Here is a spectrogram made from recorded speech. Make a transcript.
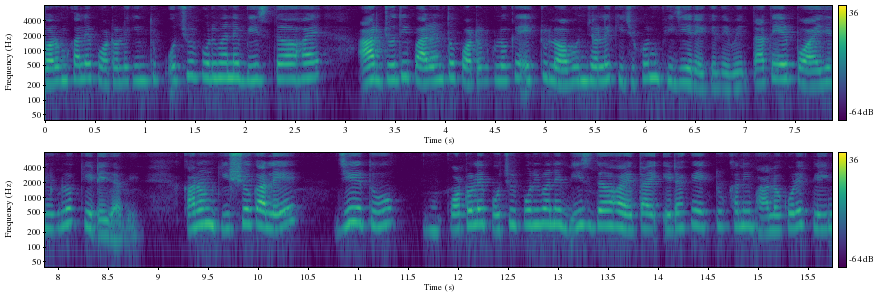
গরমকালে পটলে কিন্তু প্রচুর পরিমাণে বীজ দেওয়া হয়। আর যদি পারেন তো পটলগুলোকে একটু লবণ জলে কিছুক্ষণ ভিজিয়ে রেখে দেবেন, তাতে এর পয়জেনগুলো কেটে যাবে। কারণ গ্রীষ্মকালে যেহেতু পটলে প্রচুর পরিমাণে বীজ দেওয়া হয়, তাই এটাকে একটুখানি ভালো করে ক্লিন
